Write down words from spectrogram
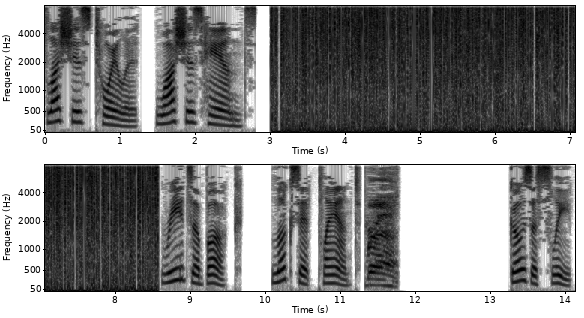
flushes toilet, washes hands. Reads a book. Looks at plant. Bruh. Goes asleep.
